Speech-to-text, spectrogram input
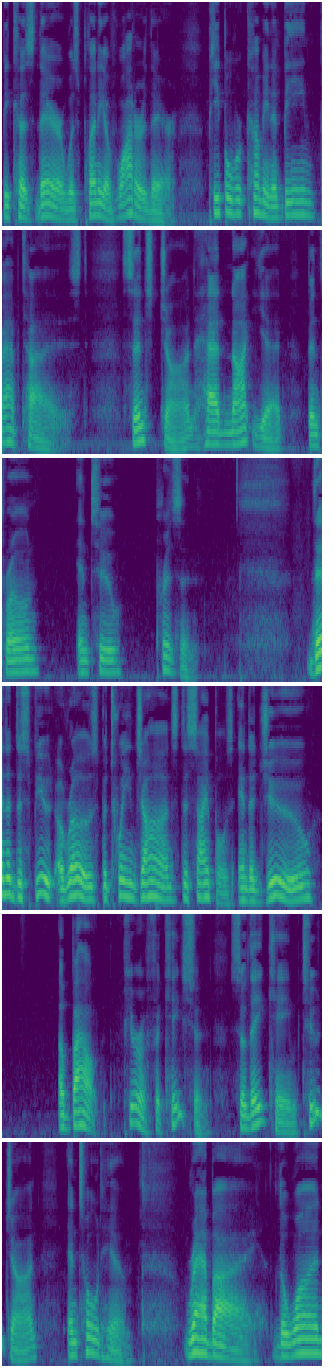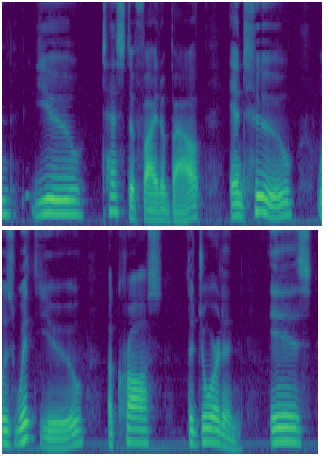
because there was plenty of water there. People were coming and being baptized. Since John had not yet been thrown into prison. Then a dispute arose between John's disciples and a Jew about purification. So they came to John and told him, Rabbi, the one you testified about and who was with you across the Jordan is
